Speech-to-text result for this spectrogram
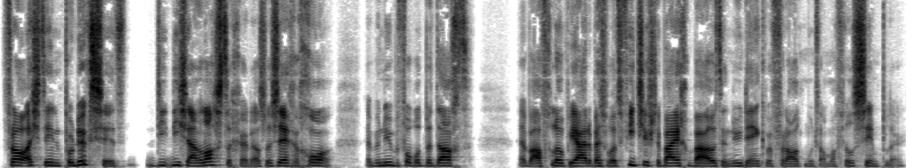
vooral als je het in het product zit, die, die zijn lastiger. Als we zeggen, goh, we hebben nu bijvoorbeeld bedacht... We hebben afgelopen jaren best wel wat features erbij gebouwd. En nu denken we vooral, het moet allemaal veel simpeler.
